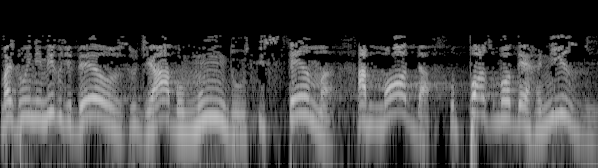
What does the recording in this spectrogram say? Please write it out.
Mas o inimigo de Deus, o diabo, o mundo, o sistema, a moda, o pós-modernismo,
